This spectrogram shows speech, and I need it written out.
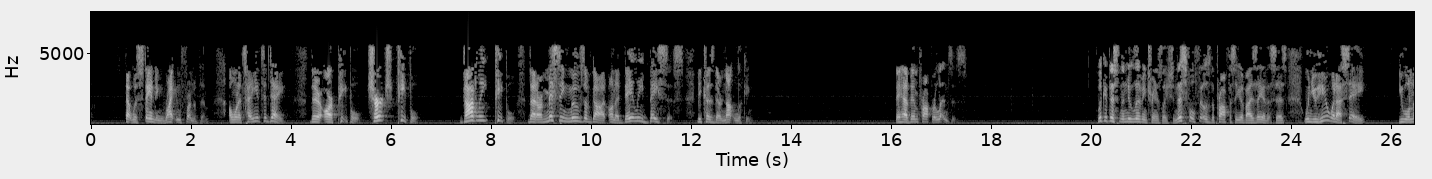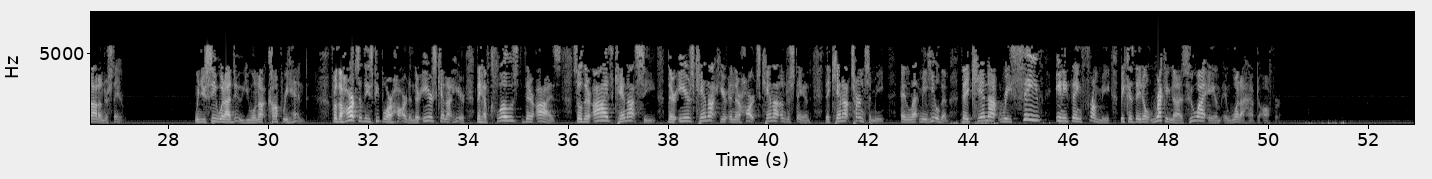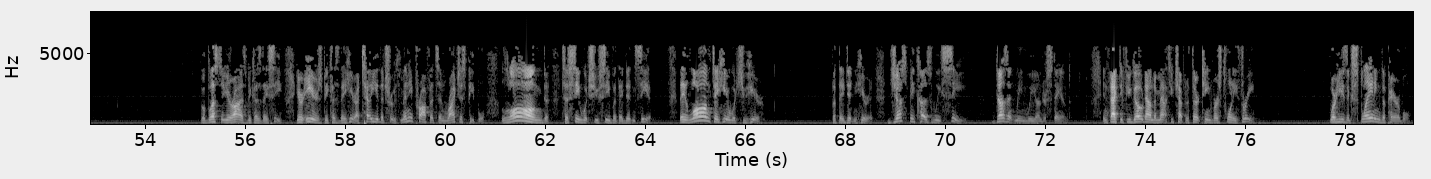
that was standing right in front of them. I want to tell you today there are people, church people, godly people, that are missing moves of God on a daily basis because they're not looking. They have improper lenses. Look at this in the New Living Translation. This fulfills the prophecy of Isaiah that says, When you hear what I say, you will not understand. When you see what I do, you will not comprehend. For the hearts of these people are hardened, their ears cannot hear. They have closed their eyes, so their eyes cannot see, their ears cannot hear, and their hearts cannot understand. They cannot turn to me and let me heal them. They cannot receive anything from me because they don't recognize who I am and what I have to offer. But blessed are your eyes because they see, your ears because they hear. I tell you the truth. Many prophets and righteous people longed to see what you see, but they didn't see it. They longed to hear what you hear, but they didn't hear it. Just because we see doesn't mean we understand. In fact, if you go down to Matthew chapter 13, verse 23, where he's explaining the parable,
